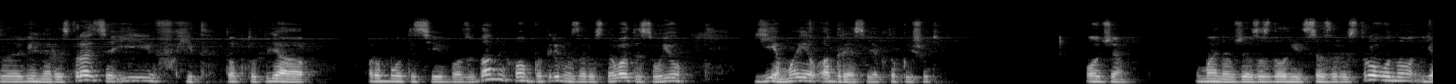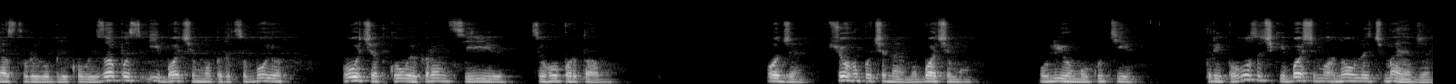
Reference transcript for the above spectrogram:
вільна реєстрація і вхід. Тобто для роботи цієї бази даних вам потрібно зареєструвати свою e-mail адресу, як то пишуть. Отже, у мене вже заздалегідь все зареєстровано. Я створив обліковий запис і бачимо перед собою початковий екран цієї, цього порталу. Отже, з чого починаємо? Бачимо у лівому куті три полосочки, бачимо Knowledge Manager.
